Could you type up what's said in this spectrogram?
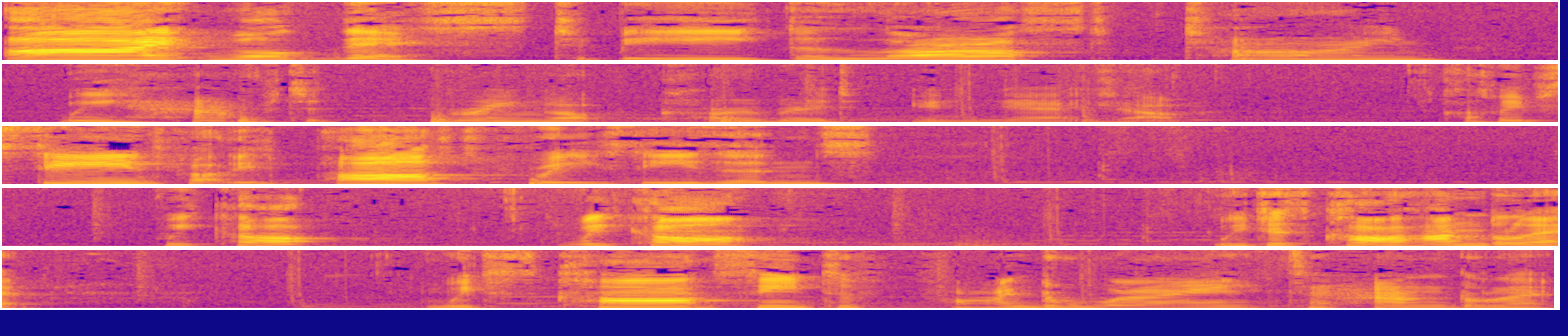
I want this to be the last time we have to bring up COVID in the NHL. Because we've seen throughout these past three seasons, we can't, we can't, we just can't handle it. We just can't seem to find a way to handle it.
